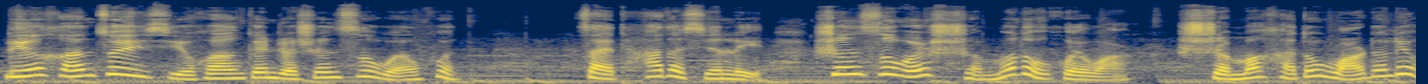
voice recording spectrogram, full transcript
凌寒最喜欢跟着申思文混，在他的心里，申思文什么都会玩，什么还都玩得溜。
